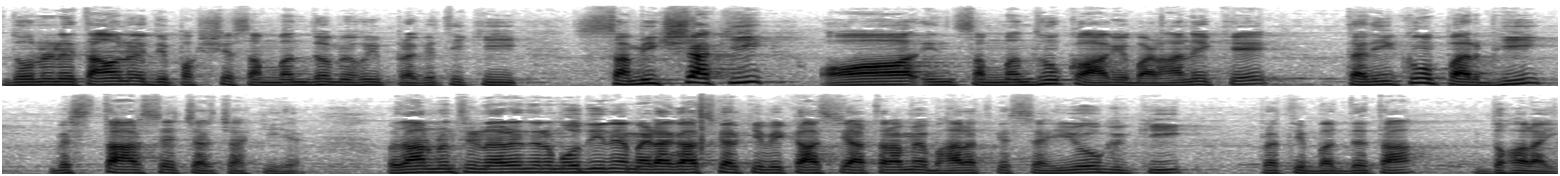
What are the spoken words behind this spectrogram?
दोनों नेताओं ने द्विपक्षीय संबंधों में हुई प्रगति की समीक्षा की और इन संबंधों को आगे बढ़ाने के तरीकों पर भी विस्तार से चर्चा की है। प्रधानमंत्री नरेंद्र मोदी ने मेडागास्कर की विकास यात्रा में भारत के सहयोग की प्रतिबद्धता दोहराई।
